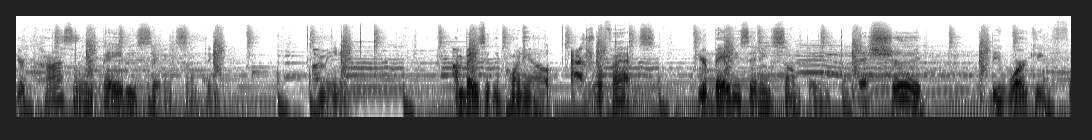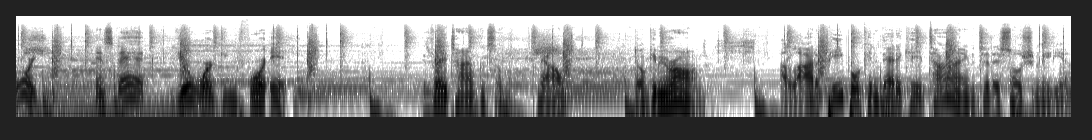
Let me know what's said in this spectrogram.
You're constantly babysitting something. I mean, I'm basically pointing out actual facts. You're babysitting something that should be working for you. Instead, you're working for it. It's very time consuming. Now, don't get me wrong. A lot of people can dedicate time to their social media,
